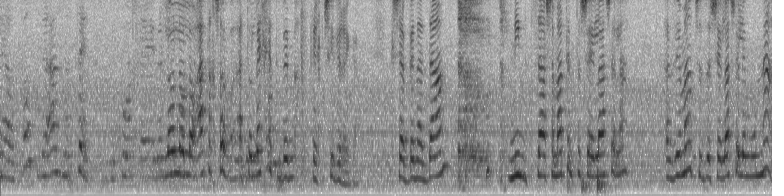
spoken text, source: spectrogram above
להרפות ואז לצאת מכוח... אה, לא, לא, כוח- לא, את עכשיו, את הולכת, במ- תקשיבי רגע. כשהבן אדם נמצא, שמעתם את השאלה שלה? אז היא אומרת שזו שאלה של אמונה,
